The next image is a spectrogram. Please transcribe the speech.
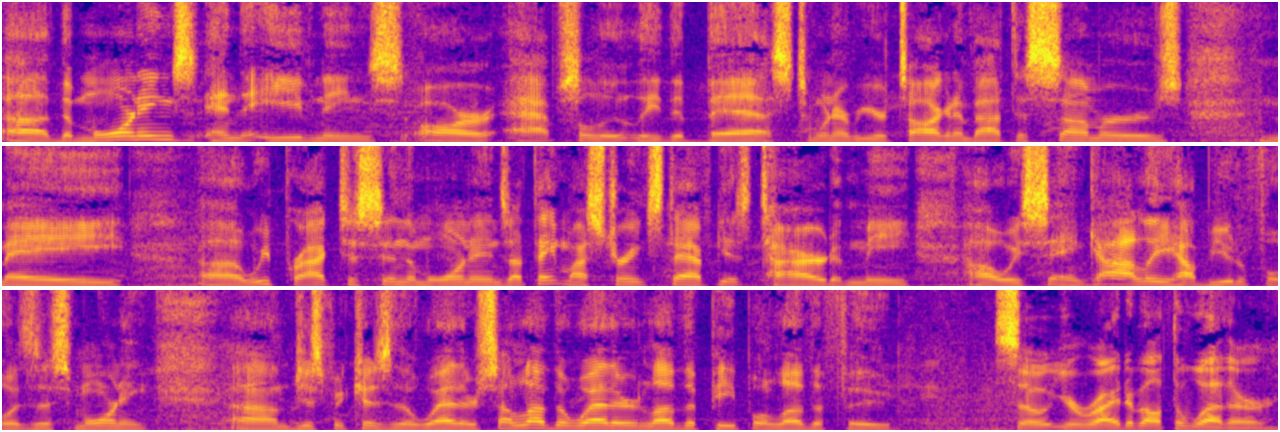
Uh, the mornings and the evenings are absolutely the best. Whenever you're talking about the summers May. Uh, we practice in the mornings. I think my strength staff gets tired of me always saying, "Golly, how beautiful is this morning?" Um, just because of the weather. So I love the weather, love the people, love the food. So you're right about the weather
